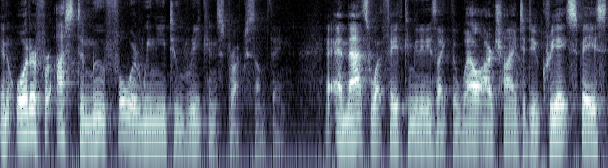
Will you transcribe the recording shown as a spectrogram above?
in order for us to move forward, we need to reconstruct something. And that's what faith communities like the Well are trying to do create space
